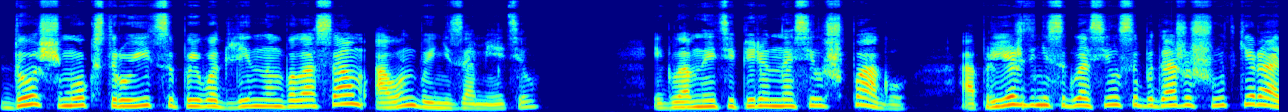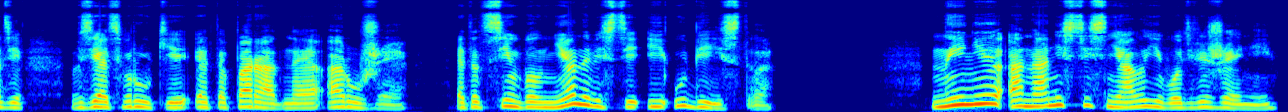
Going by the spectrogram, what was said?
Дождь мог струиться по его длинным волосам, а он бы и не заметил. И главное, теперь он носил шпагу, а прежде не согласился бы даже шутки ради взять в руки это парадное оружие, этот символ ненависти и убийства. Ныне она не стесняла его движений.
